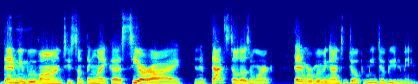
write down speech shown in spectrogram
then we move on to something like a CRI, and if that still doesn't work, then we're moving on to dopamine, dobutamine.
